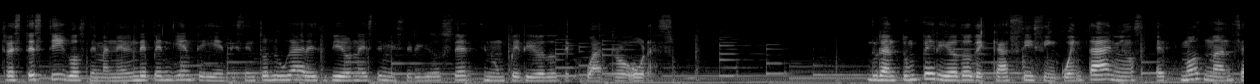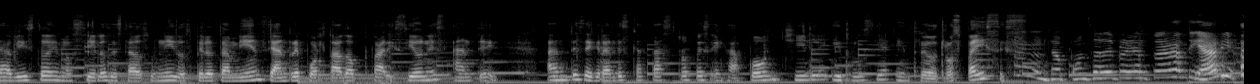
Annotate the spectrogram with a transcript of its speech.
Tres testigos de manera independiente y en distintos lugares vieron a este misterioso ser en un periodo de cuatro horas. Durante un periodo de casi 50 años, Ed Mothman se ha visto en los cielos de Estados Unidos, pero también se han reportado apariciones ante- antes de grandes catástrofes en Japón, Chile y Rusia, entre otros países. Mm, Japón se ha de preguntar a diario.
